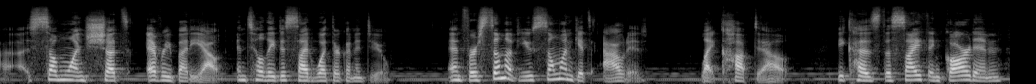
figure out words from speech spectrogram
uh, someone shuts everybody out until they decide what they're going to do. And for some of you, someone gets outed like copped out because the scythe and garden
